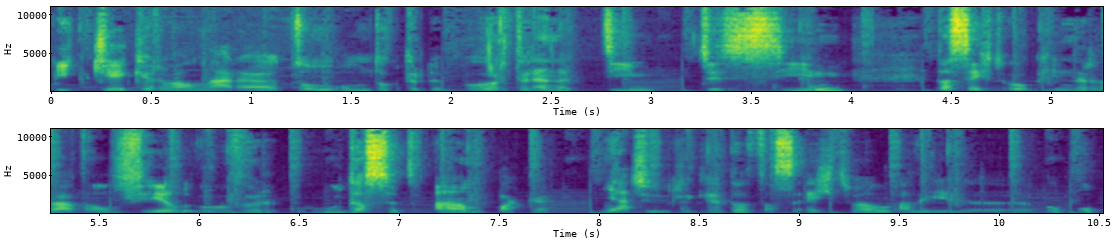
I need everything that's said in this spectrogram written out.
ik keek er wel naar uit om, om dokter De Poorter en het team te zien, dat zegt ook inderdaad al veel over hoe dat ze het aanpakken. Ja. Natuurlijk, hè. Dat, dat is echt wel allee, eh, op, op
